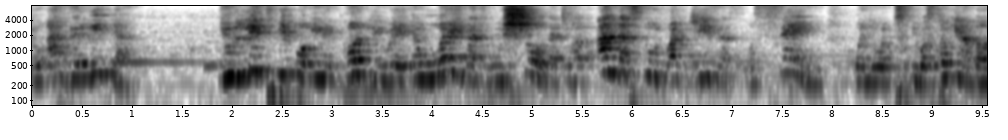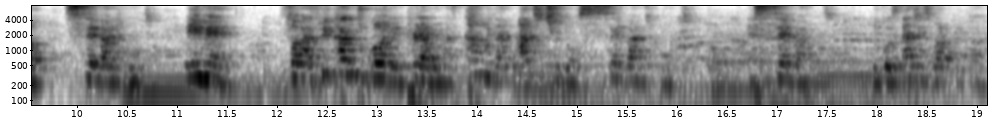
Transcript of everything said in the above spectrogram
you as a leader. You lead people in a godly way, a way that will show that you have understood what Jesus was saying when he was, he was talking about servanthood. Amen. So as we come to God in prayer, we must come with an attitude of servanthood. A servant. Because that is what we are.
